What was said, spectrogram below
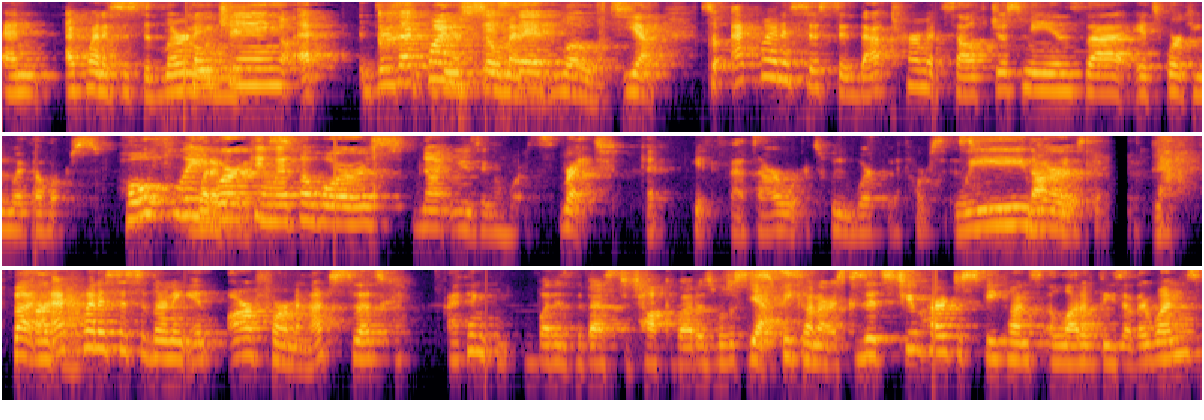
and equine assisted learning. Coaching. There's equine There's so assisted many. loads. Yeah. So equine assisted, that term itself just means that it's working with a horse. Hopefully working with a horse, not using a horse. Right. Okay. Yeah, that's our words. We work with horses. We not work. Yeah. But Partner. equine assisted learning in our format. So that's I think what is the best to talk about is we'll just Yes. speak on ours because it's too hard to speak on a lot of these other ones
